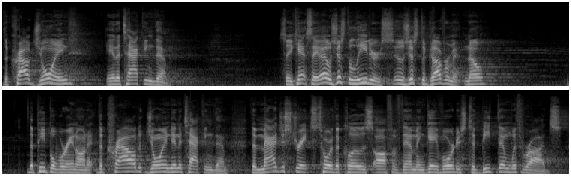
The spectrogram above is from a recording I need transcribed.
The crowd joined in attacking them. So you can't say, oh, it was just the leaders, it was just the government. No. The people were in on it. The crowd joined in attacking them. The magistrates tore the clothes off of them and gave orders to beat them with rods.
